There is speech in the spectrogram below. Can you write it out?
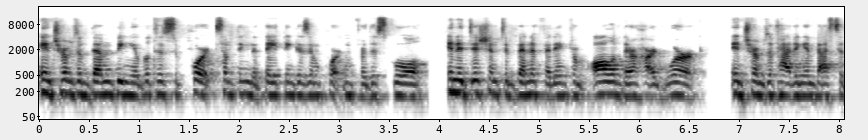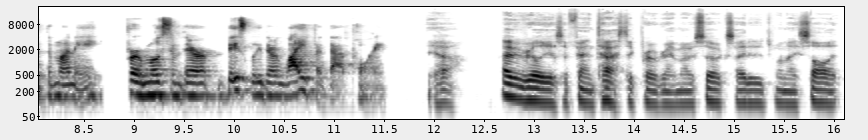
in terms of them being able to support something that they think is important for the school, in addition to benefiting from all of their hard work in terms of having invested the money for most of their basically their life at that point. Yeah. It really is a fantastic program. I was so excited when I saw it.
